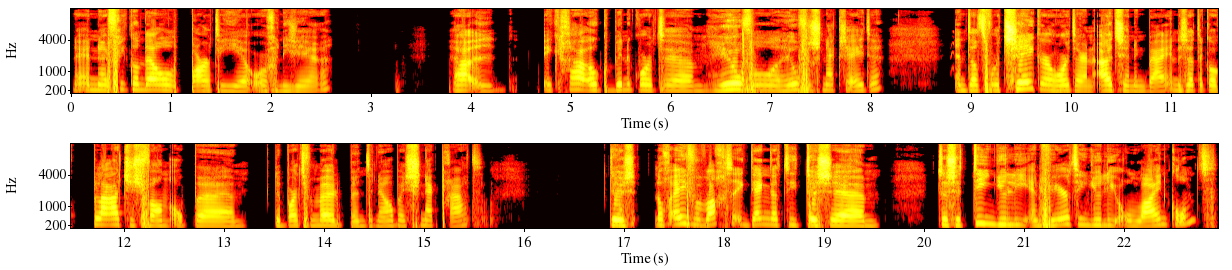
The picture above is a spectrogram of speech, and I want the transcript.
een frikandelparty organiseren. Ja, ik ga ook binnenkort eh, heel, veel, heel veel snacks eten. En dat wordt zeker, hoort daar een uitzending bij. En daar zet ik ook plaatjes van op de bartvermeulen.nl bij Snackpraat. Dus nog even wachten. Ik denk dat die tussen, ehm, tussen 10 juli en 14 juli online komt.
